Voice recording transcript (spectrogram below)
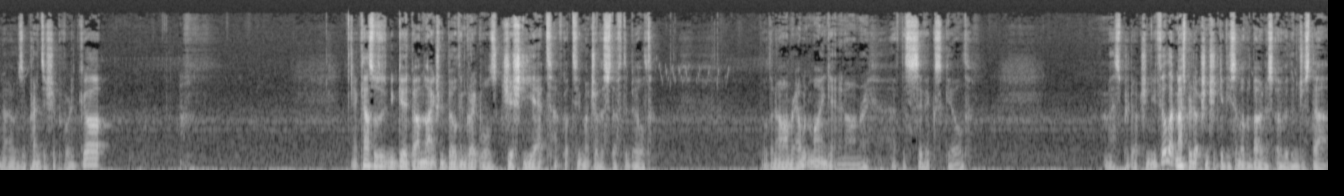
No, it was apprenticeship I've already got. Yeah, castles would be good, but I'm not actually building great walls just yet. I've got too much other stuff to build. Build an armory. I wouldn't mind getting an armory. I have the Civics Guild. Mass production. You'd feel like mass production should give you some other bonus other than just that.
